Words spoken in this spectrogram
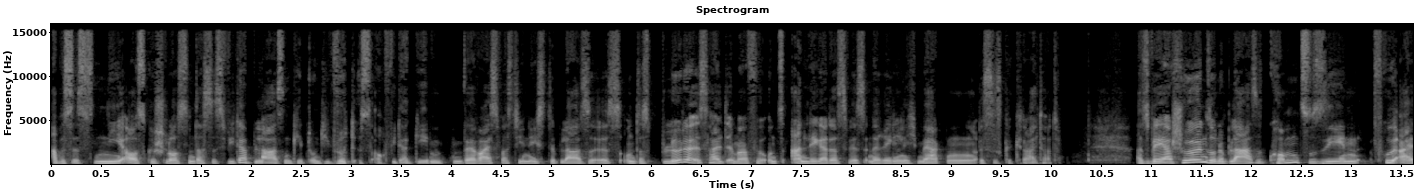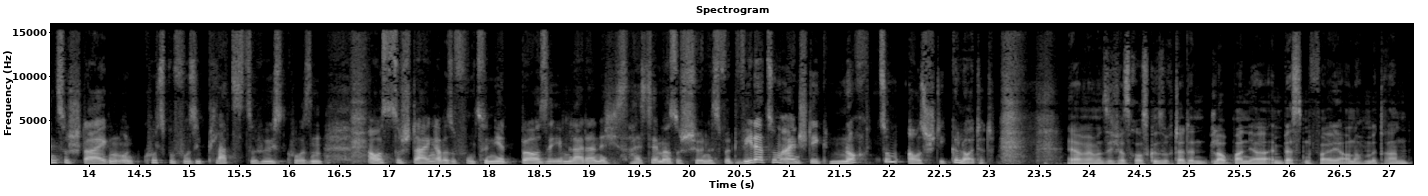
Aber es ist nie ausgeschlossen, dass es wieder Blasen gibt und die wird es auch wieder geben. Wer weiß, was die nächste Blase ist. Und das Blöde ist halt immer für uns Anleger, dass wir es in der Regel nicht merken, bis es geknallt hat. Also wäre ja schön, so eine Blase kommen zu sehen, früh einzusteigen und kurz bevor sie platzt, zu Höchstkursen auszusteigen. Aber so funktioniert Börse eben leider nicht. Das heißt ja immer so schön, es wird weder zum Einstieg noch zum Ausstieg geläutet. Ja, wenn man sich was rausgesucht hat, dann glaubt man ja im besten Fall ja auch noch mit dran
